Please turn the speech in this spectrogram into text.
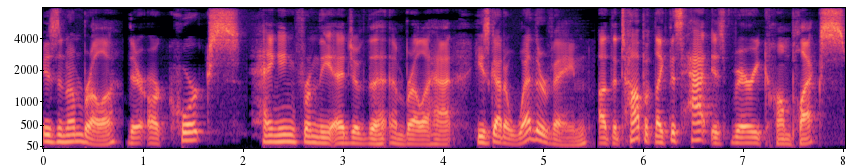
is an umbrella. There are corks hanging from the edge of the umbrella hat. He's got a weather vane at the top of like this hat is very complex.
